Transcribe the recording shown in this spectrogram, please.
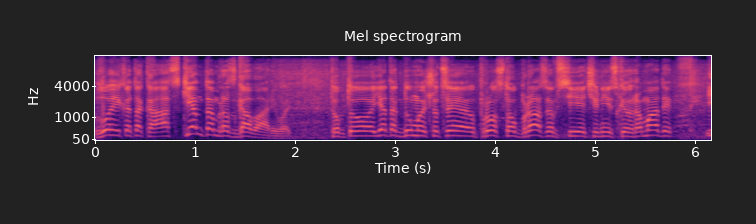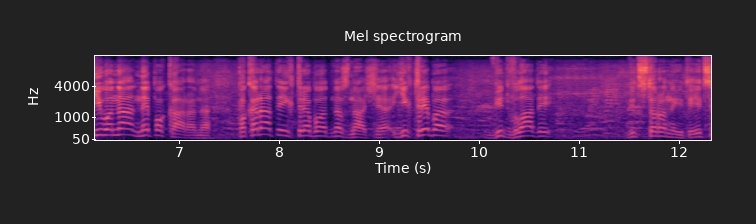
Логіка така: а з ким там розмовляти? Тобто, я так думаю, що це просто образа всієї Чернігівської громади, і вона не покарана. Покарати їх треба однозначно. Їх треба від влади відсторонити. І це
